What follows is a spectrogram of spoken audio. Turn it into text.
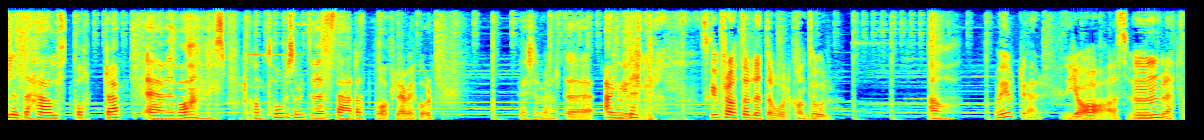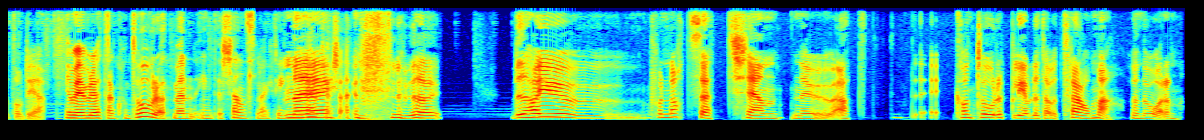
lite halvt borta. Eh, vi var nyss på ett kontor som inte vi har städat på flera veckor. Jag känner mig lite angripen. Ska vi prata lite om vårt kontor? Ja. Har vi gjort det här? Ja, alltså, vi har mm. berättat om det. Ja, vi har berättat om kontoret, men inte känslorna kring Nej. det kanske? vi, har, vi har ju på något sätt känt nu att kontoret blev lite av ett trauma under våren.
